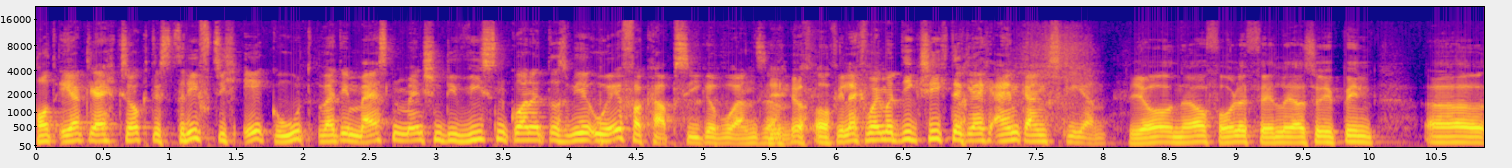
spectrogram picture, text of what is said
hat er gleich gesagt, das trifft sich eh gut, weil die meisten Menschen, die wissen gar nicht, dass wir UEFA-Cup-Sieger geworden sind. Ja. Vielleicht wollen wir die Geschichte gleich eingangs klären. Ja, na, auf alle Fälle. Also ich bin äh,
